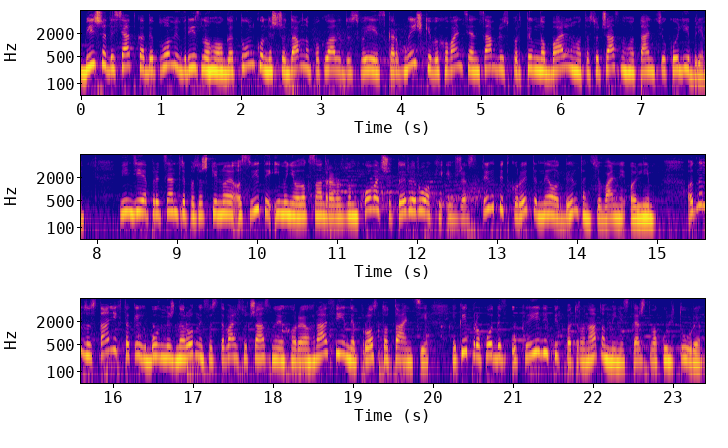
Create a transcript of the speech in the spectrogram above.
Більше десятка дипломів різного гатунку нещодавно поклали до своєї скарбнички вихованці ансамблю спортивно-бального та сучасного танцю «Колібрі». Він діє при центрі позашкільної освіти імені Олександра Розумкова 4 роки і вже встиг підкорити не один танцювальний олімп. Одним з останніх таких був міжнародний фестиваль сучасної хореографії «Не просто танці», який проходив у Києві під патронатом Міністерства культури.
